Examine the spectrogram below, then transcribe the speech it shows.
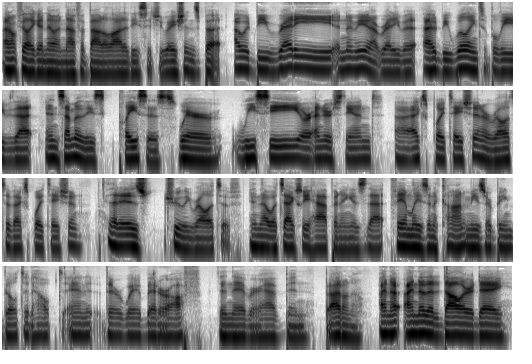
I don't feel like I know enough about a lot of these situations, but I would be ready, and maybe not ready, but I would be willing to believe that in some of these places where we see or understand uh, exploitation or relative exploitation, that it is truly relative, and that what's actually happening is that families and economies are being built and helped, and they're way better off than they ever have been. But I don't know. I know I know that a dollar a day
